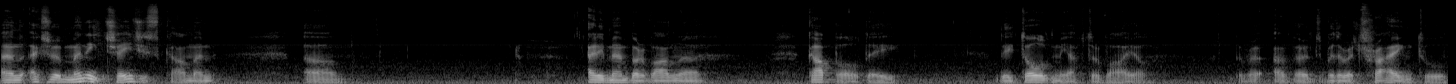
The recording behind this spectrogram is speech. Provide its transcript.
And actually, many changes come. And um, I remember one uh, couple, they, they told me after a while, they were, uh, they were trying to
